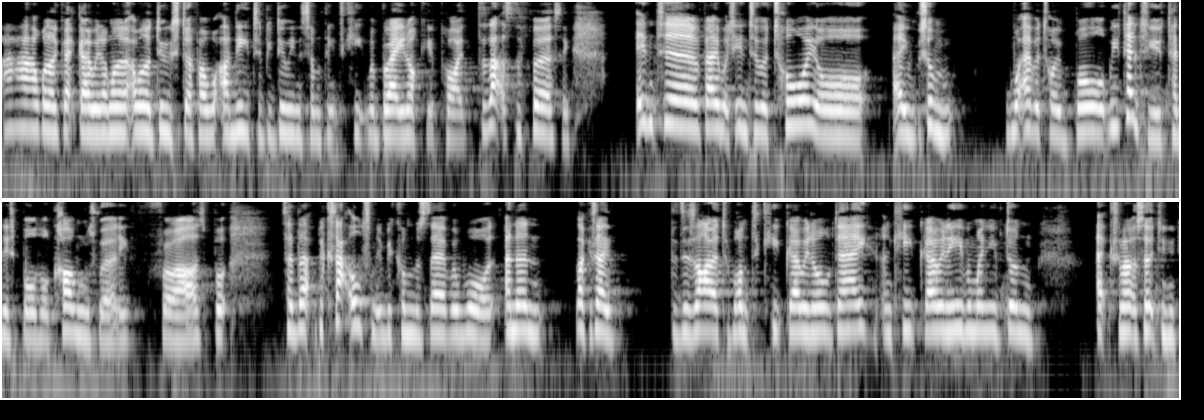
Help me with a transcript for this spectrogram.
Ah, I want to get going. I want to. I want to do stuff. I, I need to be doing something to keep my brain occupied. So that's the first thing. Into very much into a toy or a some whatever toy ball. We tend to use tennis balls or kongs really for ours, but so that because that ultimately becomes their reward. And then, like I say, the desire to want to keep going all day and keep going, even when you've done X amount of searching,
